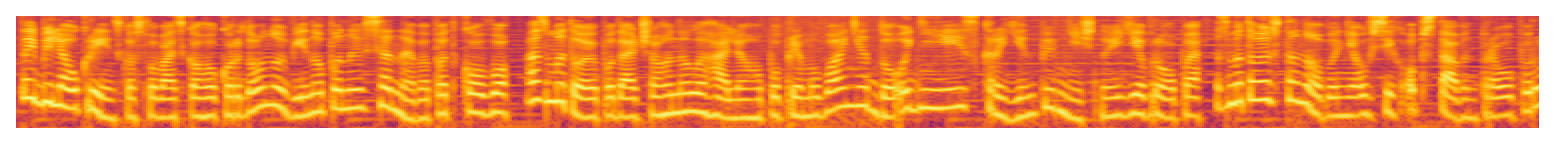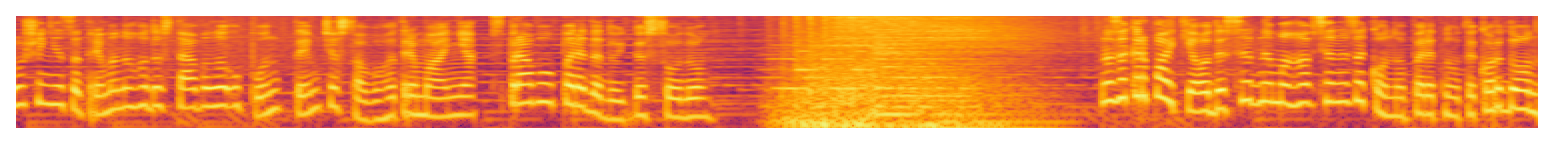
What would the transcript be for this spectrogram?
Та й біля українсько-словацького кордону він опинився не випадково, а з метою подальшого нелегального попрямування до однієї з країн Північної Європи. З метою встановлення усіх обставин правопорушення затриманого доставили у пункт тимчасового тримання. Справу передадуть до суду. На Закарпатті Одесит намагався незаконно перетнути кордон.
